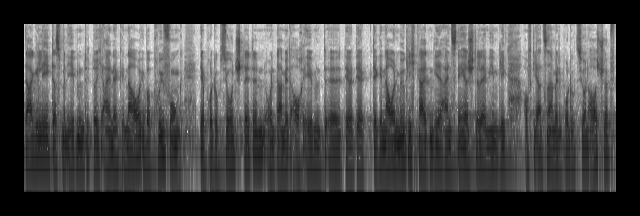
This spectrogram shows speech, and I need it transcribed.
dargelegt, dass man eben durch eine genaue Überprüfung der Produktionsstätten und damit auch eben äh, der, der, der genauen Möglichkeiten, die der einzelne Hersteller im Hinblick auf die Arzneimittelproduktion ausschöpft,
